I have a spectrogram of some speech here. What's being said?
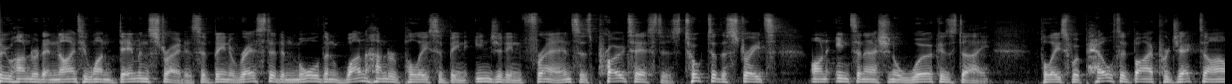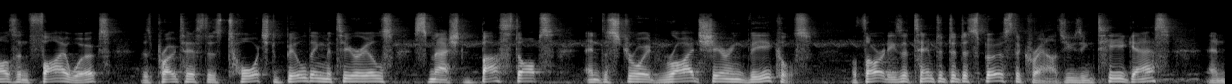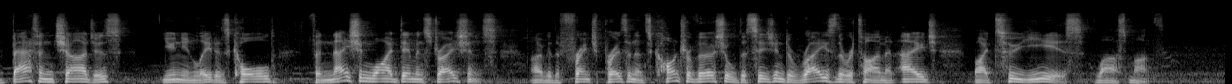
291 demonstrators have been arrested and more than 100 police have been injured in France as protesters took to the streets on International Workers' Day. Police were pelted by projectiles and fireworks as protesters torched building materials, smashed bus stops and destroyed ride-sharing vehicles. Authorities attempted to disperse the crowds using tear gas and baton charges. Union leaders called for nationwide demonstrations over the French president's controversial decision to raise the retirement age by two years last month.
